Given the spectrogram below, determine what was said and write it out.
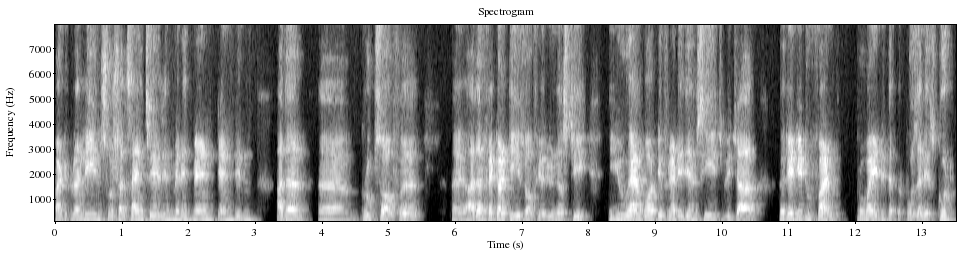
particularly in social sciences, in management, and in other uh, groups of uh, uh, other faculties of your university. You have got different agencies which are ready to fund, provided the proposal is good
